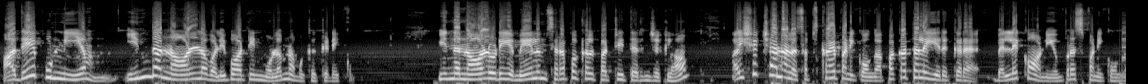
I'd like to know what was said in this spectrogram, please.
அதே புண்ணியம் இந்த நாள்ல வழிபாட்டின் மூலம் நமக்கு கிடைக்கும். இந்த நாளுடைய மேலும் சிறப்புகள் பற்றி தெரிஞ்சுக்கலாம். ஐஷா சேனலை சப்ஸ்கிரைப் பண்ணிக்கோங்க. பக்கத்துல இருக்கிற பெல்லைக்கானையும் பிரஸ் பண்ணிக்கோங்க.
